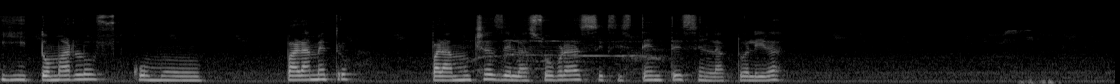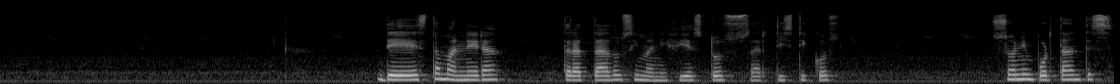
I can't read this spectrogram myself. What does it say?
y tomarlos como parámetro para muchas de las obras existentes en la actualidad. De esta manera, tratados y manifiestos artísticos son importantes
